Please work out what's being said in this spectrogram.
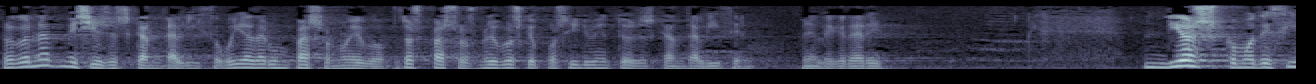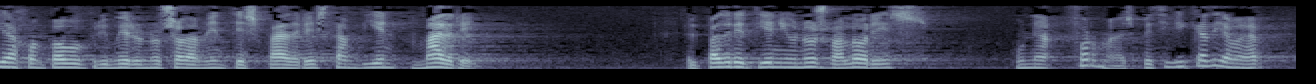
Perdonadme si os escandalizo, voy a dar un paso nuevo, dos pasos nuevos que posiblemente os escandalicen, me alegraré. Dios, como decía Juan Pablo I, no solamente es padre, es también madre. El padre tiene unos valores, una forma específica de amar,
